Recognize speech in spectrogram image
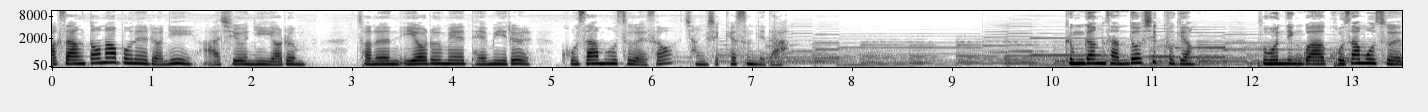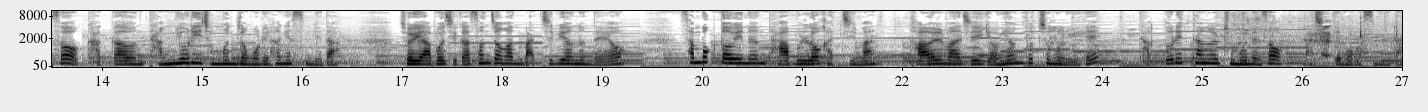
막상 떠나보내려니 아쉬운 이 여름. 저는 이 여름의 대미를 고삼 호수에서 장식했습니다. 금강산도 식후경. 부모님과 고삼 호수에서 가까운 닭 요리 전문점으로 향했습니다. 저희 아버지가 선정한 맛집이었는데요. 삼복더위는 다 물러갔지만 가을 맞이 영양 보충을 위해 닭도리탕을 주문해서 맛있게 먹었습니다.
